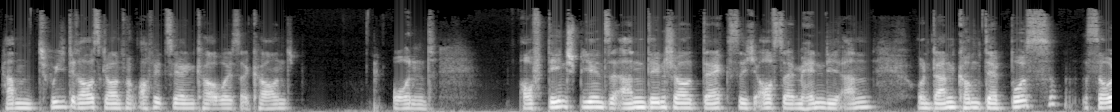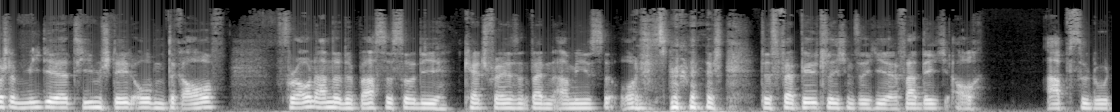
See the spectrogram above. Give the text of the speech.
haben einen Tweet rausgehauen vom offiziellen Cowboys-Account und auf den spielen sie an, den schaut Dak sich auf seinem Handy an und dann kommt der Bus, Social Media Team steht oben drauf. Thrown under the bus ist so die Catchphrase bei den Amis und das verbildlichen sie hier, fand ich auch absolut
